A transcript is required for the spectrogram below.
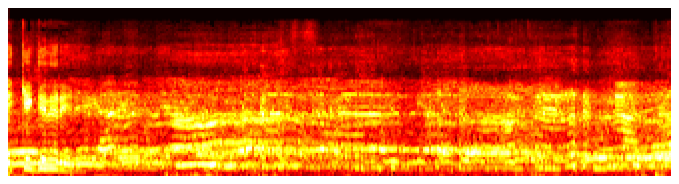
एक एक जने रे Yeah.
